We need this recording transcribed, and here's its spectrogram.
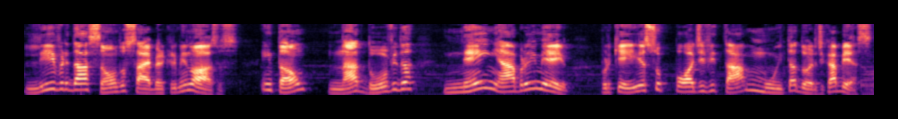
livre da ação dos cybercriminosos. Então, na dúvida, nem abra o e-mail, porque isso pode evitar muita dor de cabeça.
